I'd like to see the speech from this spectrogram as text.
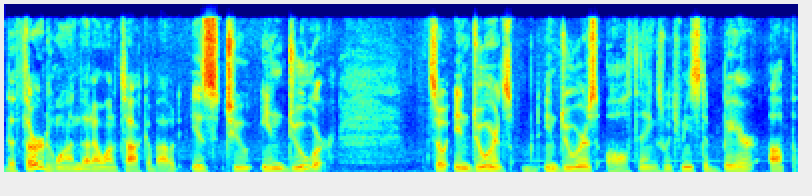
the third one that I want to talk about is to endure. So endurance endures all things, which means to bear up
